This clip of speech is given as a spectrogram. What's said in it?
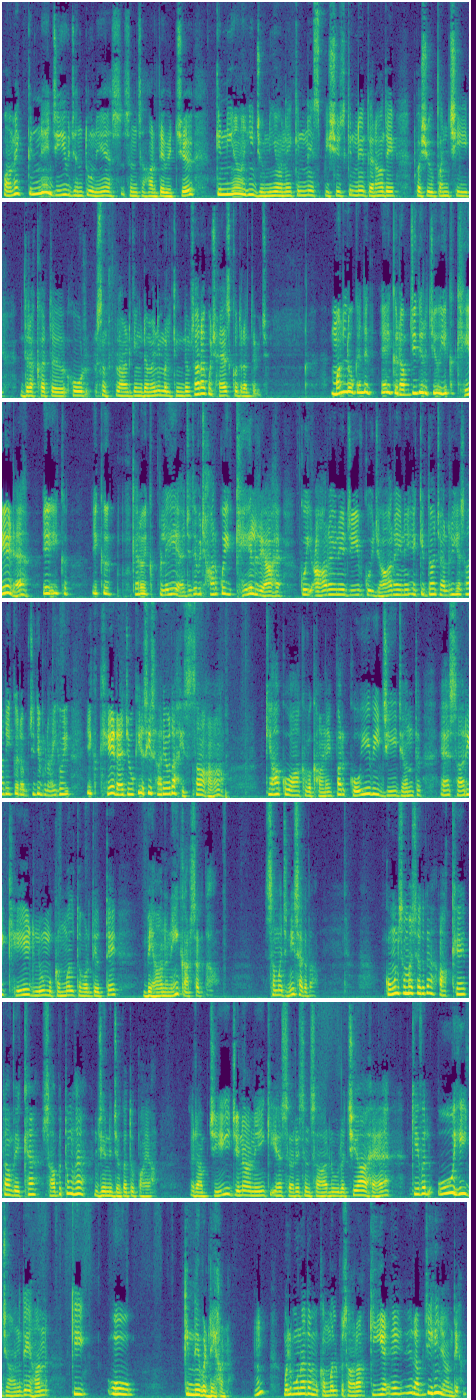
ਭਾਵੇਂ ਕਿੰਨੇ ਜੀਵ ਜੰਤੂ ਨੇ ਇਸ ਸੰਸਾਰ ਦੇ ਵਿੱਚ, ਕਿੰਨੀਆਂ ਹੀ ਜੁਨੀਆਂ ਨੇ, ਕਿੰਨੇ ਸਪੀਸੀਜ਼, ਕਿੰਨੇ ਤਰ੍ਹਾਂ ਦੇ ਪਸ਼ੂ, ਪੰਛੀ, ਦਰਖਤ, ਹੋਰ ਪਲਾਂਟ ਕਿੰਗਡਮ ਐਨੀਮਲ ਕਿੰਗਡਮ ਸਾਰਾ ਕੁਝ ਹੈ ਇਸ ਕੁਦਰਤ ਦੇ ਵਿੱਚ। ਮੰਨ ਲਓ ਕਹਿੰਦੇ, ਇਹ ਇੱਕ ਰੱਬ ਜੀ ਦੀ ਰਚੀ ਹੋਈ ਇੱਕ ਖੇਡ ਹੈ। ਇਹ ਇੱਕ ਇੱਕ ਕਹ ਲਓ ਇੱਕ ਪਲੇ ਹੈ ਜਿਹਦੇ ਵਿੱਚ ਹਰ ਕੋਈ ਖੇਲ ਰਿਹਾ ਹੈ। ਕੋਈ ਆ ਰਹੇ ਨੇ, ਜੀਵ ਕੋਈ ਜਾ ਰਹੇ ਨੇ, ਇਹ ਕਿੱਦਾਂ ਚੱਲ ਰਹੀ ਹੈ? ਸਾਰੀ ਇੱਕ ਰੱਬ ਜੀ ਦੀ ਬਣਾਈ ਹੋਈ ਇੱਕ ਖੇਡ ਹੈ ਜੋ ਕਿ ਅਸੀਂ ਸਾਰੇ ਉਹਦਾ ਹਿੱਸਾ ਹਾਂ। ਕਿਆ ਕੋ ਆਖ ਵਖਾਣੇ, ਪਰ ਕੋਈ ਵੀ ਜੀ ਜੰਤ ਇਹ ਸਾਰੀ ਖੇਡ ਨੂੰ ਮੁਕੰਮਲ ਤੌਰ ਦੇ ਉੱਤੇ ਬਿਆਨ ਨਹੀਂ ਕਰ ਸਕਦਾ। ਸਮਝ ਨਹੀਂ ਸਕਦਾ। ਕੌਣ ਸਮਝ ਸਕਦਾ? ਆਖੇ ਤਾਂ ਵੇਖਿਆ ਸਭ ਤੂੰ ਹੈ ਜਿਨ ਜਗਤ ਉਪਾਇਆ ਰੱਬ ਜੀ, ਜਿਨ੍ਹਾਂ ਨੇ ਕਿ ਇਹ ਸਾਰੇ ਸੰਸਾਰ ਨੂੰ ਰਚਿਆ ਹੈ, ਕੇਵਲ ਉਹ ਹੀ ਜਾਣਦੇ ਹਨ ਕਿ ਉਹ ਕਿੰਨੇ ਵੱਡੇ ਹਨ। ਮਤਲਬ ਉਹਨਾਂ ਦਾ ਮੁਕੰਮਲ ਪਸਾਰਾ ਕੀ ਹੈ? ਇਹ ਇਹ ਰੱਬ ਜੀ ਹੀ ਜਾਣਦੇ ਹਨ।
